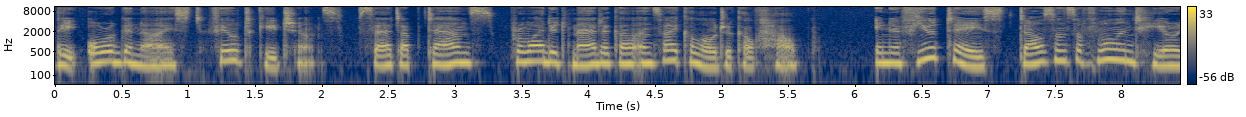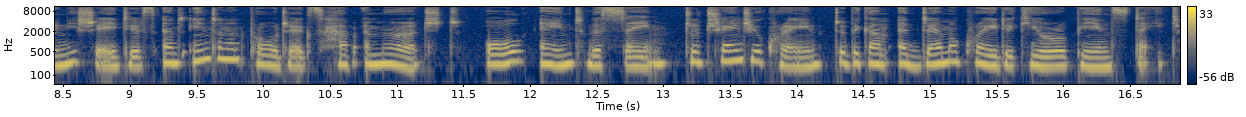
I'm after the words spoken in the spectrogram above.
They organized field kitchens, set up tents, provided medical and psychological help. In a few days, dozens of volunteer initiatives and internet projects have emerged, all aimed the same to change Ukraine to become a democratic European state.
